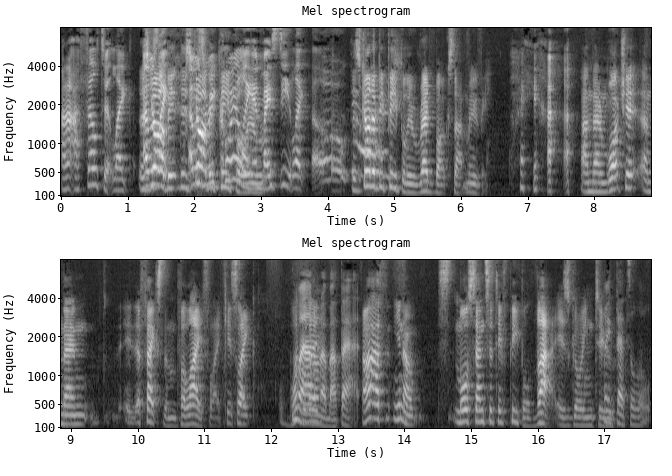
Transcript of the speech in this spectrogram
and I felt it like There's I was gotta like be- I was gotta be people recoiling who- in my seat, like oh. there's got to be people who red box that movie and then watch it, and then it affects them for life. Like, it's like, what well, I don't know about that. I, I th- you know, more sensitive people. That is going to Like that's a little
